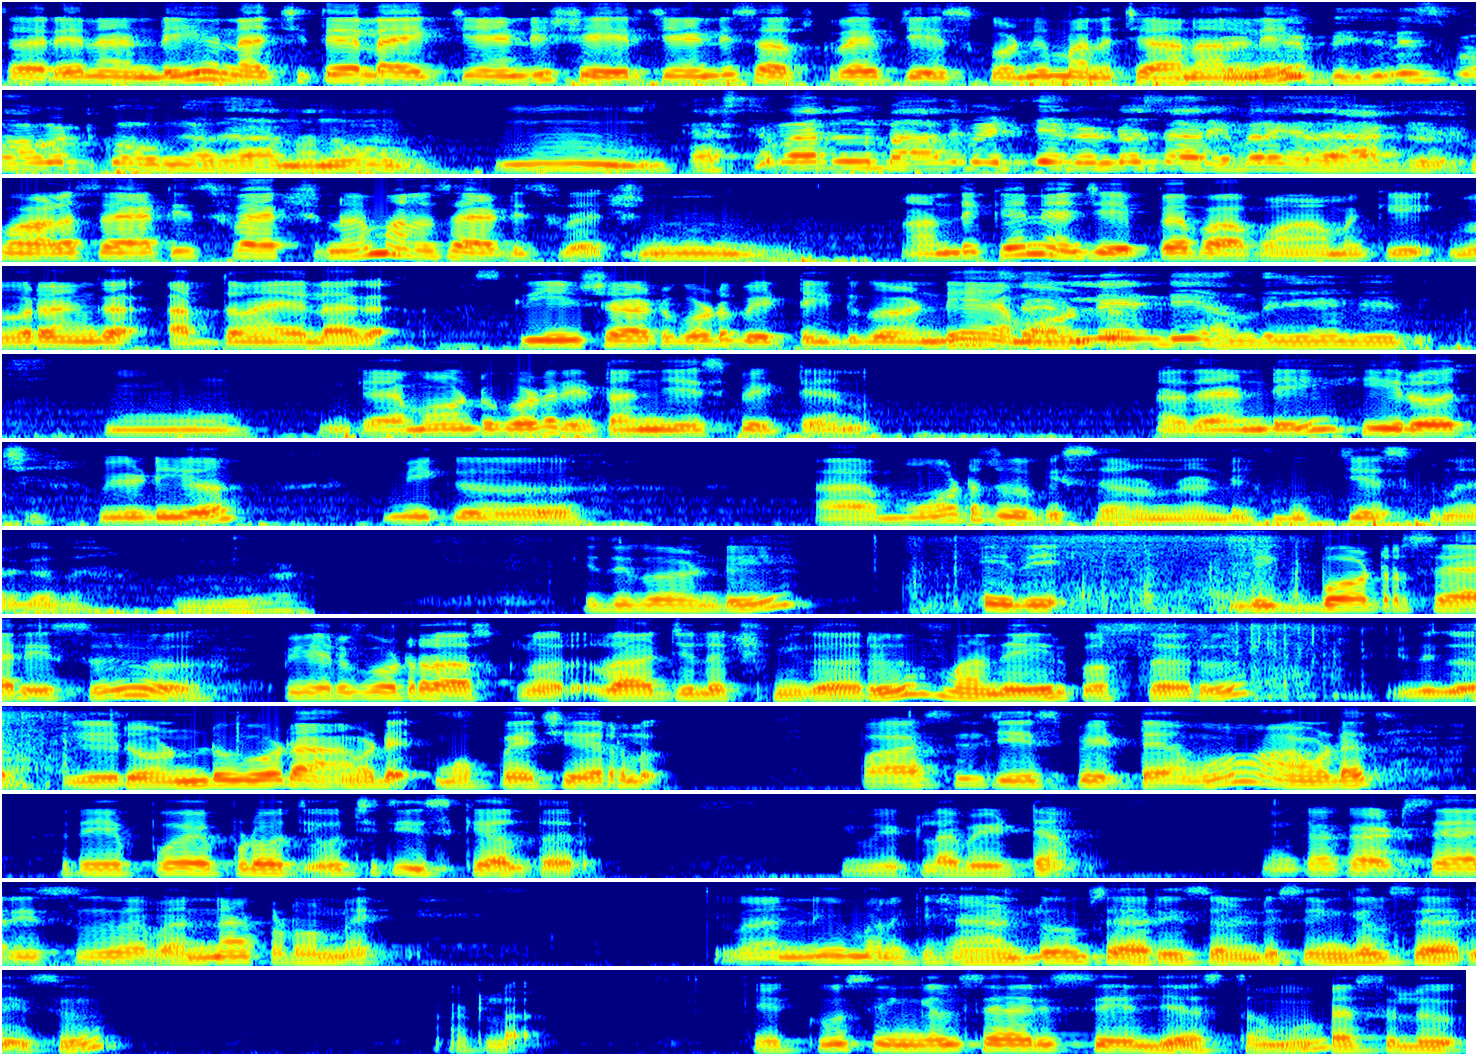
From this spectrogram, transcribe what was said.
సరేనండి. నచ్చితే లైక్ చేయండి షేర్ చేయండి సబ్స్క్రైబ్ చేసుకోండి మన ఛానల్ని. బిజినెస్ పోగొట్టుకోము కదా మనం కస్టమర్లను బాధ పెడితే రెండోసారి ఇవ్వరు కదా ఆర్డర్. వాళ్ళ సాటిస్ఫాక్షన్ మన సాటిస్ఫాక్షన్. అందుకే నేను చెప్పా పాపం ఆమెకి వివరంగా అర్థమయ్యేలాగా. స్క్రీన్ షాట్ కూడా పెట్టి ఇదిగోండి అమౌంట్. అంత ఏం లేదు. ఇంకా అమౌంట్ కూడా రిటర్న్ చేసి పెట్టాను. అదండి ఈరోజు వీడియో. మీకు ఆ మూట చూపిస్తాను ఉండండి. బుక్ చేసుకున్నారు కదా. ఇదిగో అండి ఇది బిగ్ బార్డర్ శారీస్. పేరు కూడా రాసుకున్నారు. రాజ్యలక్ష్మి గారు మన దగ్గరికి వస్తారు. ఇదిగో ఈ రెండు కూడా ఆవిడే ముప్పై చీరలు. పార్సిల్ చేసి పెట్టాము. ఆవిడ రేపు ఎప్పుడో వచ్చి- వచ్చి తీసుకెళ్తారు. ఇవి ఇట్లా పెట్టాం. ఇంకా కట్ శారీస్ అవన్నీ అక్కడ ఉన్నాయి. ఇవన్నీ మనకి హ్యాండ్లూమ్ శారీస్ అండి సింగిల్ శారీస్. అట్లా. ఎక్కువ సింగిల్ శారీస్ సేల్ చేస్తాము. డ్రెస్సులు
